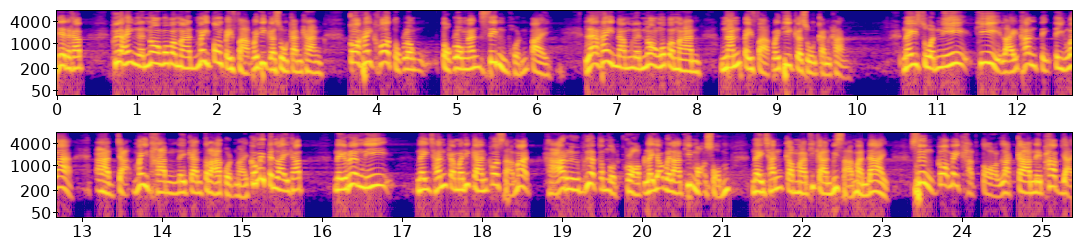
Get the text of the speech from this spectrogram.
เนี่ยนะครับ เพื่อให้เงินนอกงบประมาณไม่ต้องไปฝากไว้ที่กระทรวงการคลัง ก็ให้ข้อตกลงตกลงนั้นสิ้นผลไป และให้นำเงินนอกงบประมาณนั้นไปฝากไว้ที่กระทรวงการคลัง ในส่วนนี้ที่หลายท่านติติงว่าอาจจะไม่ทันในการตรากฎหมายก็ไม่เป็นไรครับ ในเรื่องนี้ในชั้นกรรมธิการก็สามารถหารือเพื่อกำหนดกรอบระยะเวลาที่เหมาะสม ในชั้นกรรมธิการวิสามันได้ ซึ่งก็ไม่ขัดต่อหลักการในภาพใหญ่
